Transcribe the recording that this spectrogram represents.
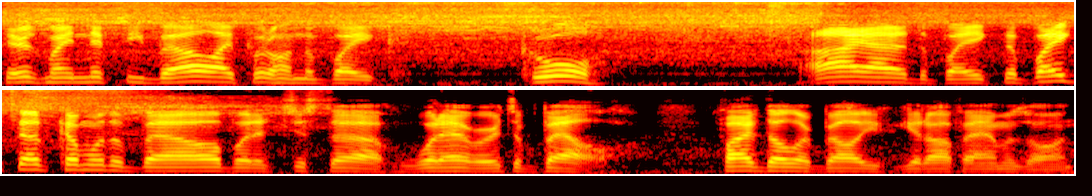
there's my nifty bell I put on the bike. Cool. I added the bike. The bike does come with a bell, but it's just a whatever. It's a bell. $5 bell you can get off Amazon.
